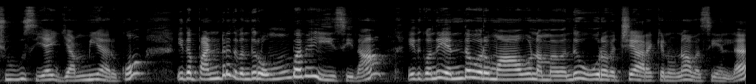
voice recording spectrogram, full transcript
ஜூஸியாக யம்மியாக இருக்கும். இதை பண்ணுறது வந்து ரொம்பவே ஈஸி தான். இதுக்கு வந்து எந்த ஒரு மாவும் நம்ம வந்து ஊற வச்சு அரைக்கணும்னு அவசியம் இல்லை.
